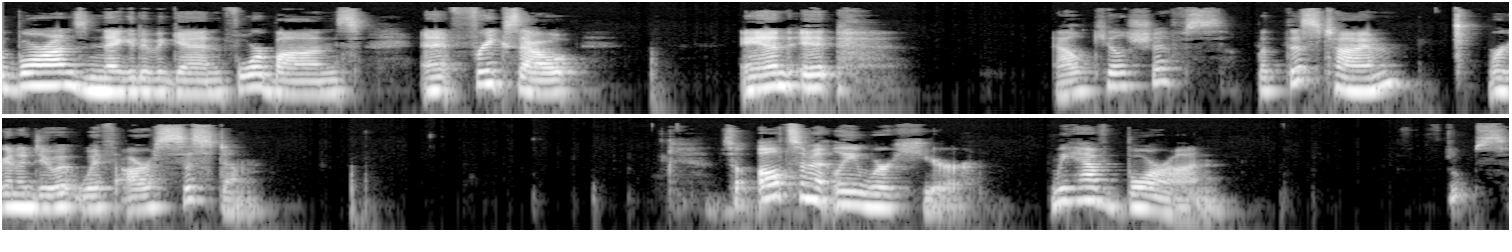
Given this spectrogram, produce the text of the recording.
The boron's negative again, four bonds, and it freaks out and it alkyl shifts. But this time we're going to do it with our system. So ultimately we're here. We have boron. Oops.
